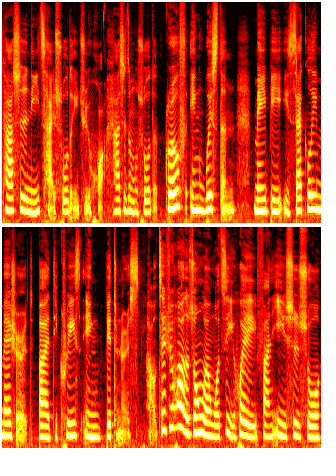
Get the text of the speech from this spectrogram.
它是尼采说的一句话，他是这么说的：“Growth in wisdom may be exactly measured by decrease in bitterness。”好，这句话的中文我自己会翻译是说，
